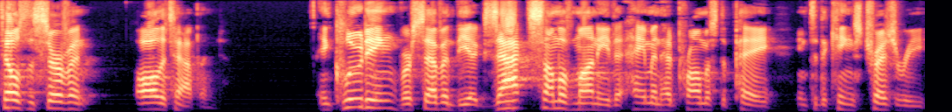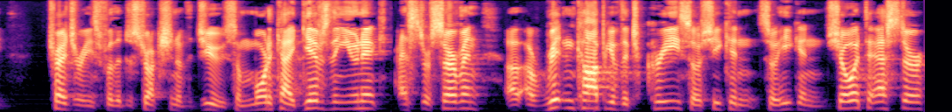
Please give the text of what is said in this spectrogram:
tells the servant all that's happened, including, verse 7, the exact sum of money that Haman had promised to pay into the king's treasury treasuries for the destruction of the Jews. So Mordecai gives the eunuch, Esther's servant, a, a, written copy of the decree so she can so he can show it to Esther.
